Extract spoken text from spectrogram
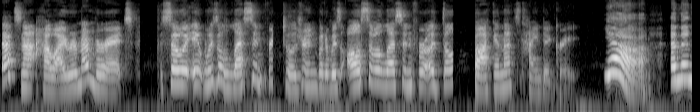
That's not how I remember it. So it was a lesson for children, but it was also a lesson for adult Spock, and that's kind of great. Yeah. And then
